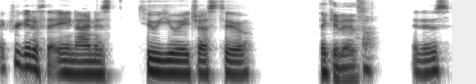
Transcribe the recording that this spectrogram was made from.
I forget if the A9 is two UHS2. I think it is. It is.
